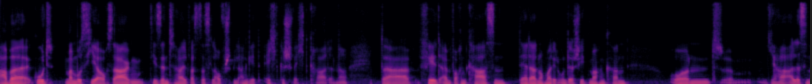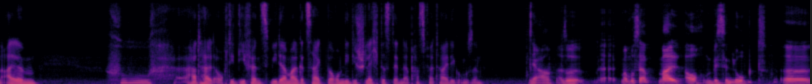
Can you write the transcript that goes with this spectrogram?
Aber gut, man muss hier auch sagen, die sind halt, was das Laufspiel angeht, echt geschwächt gerade. Ne? Da fehlt einfach ein Carson, der da nochmal den Unterschied machen kann. Und ähm, ja, alles in allem puh, hat halt auch die Defense wieder mal gezeigt, warum die die schlechteste in der Passverteidigung sind. Ja, also äh, man muss ja mal auch ein bisschen lobend, äh,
